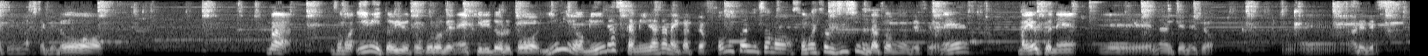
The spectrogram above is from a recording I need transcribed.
えてみましたけど、まあ、その意味というところでね、切り取ると、意味を見出すか見出さないかって本当にその、その人自身だと思うんですよね。まあよくね、えー、なんて言うんでしょう。えー、あれです。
